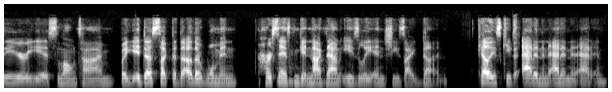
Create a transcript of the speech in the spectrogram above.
serious long time. But it does suck that the other woman, her sins can get knocked down easily and she's like done. Kelly's keeps adding and adding and adding.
